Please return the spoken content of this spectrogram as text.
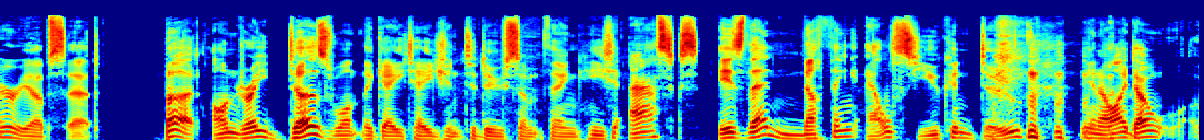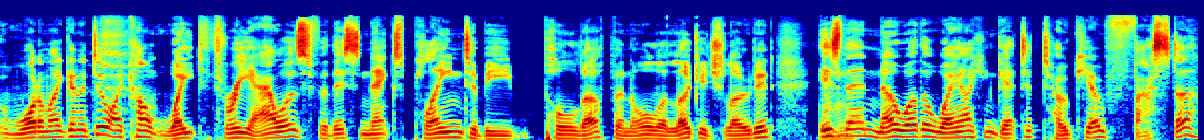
very upset upset. But Andre does want the gate agent to do something. He asks, Is there nothing else you can do? you know, I don't, what am I going to do? I can't wait three hours for this next plane to be pulled up and all the luggage loaded. Is mm -hmm. there no other way I can get to Tokyo faster?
